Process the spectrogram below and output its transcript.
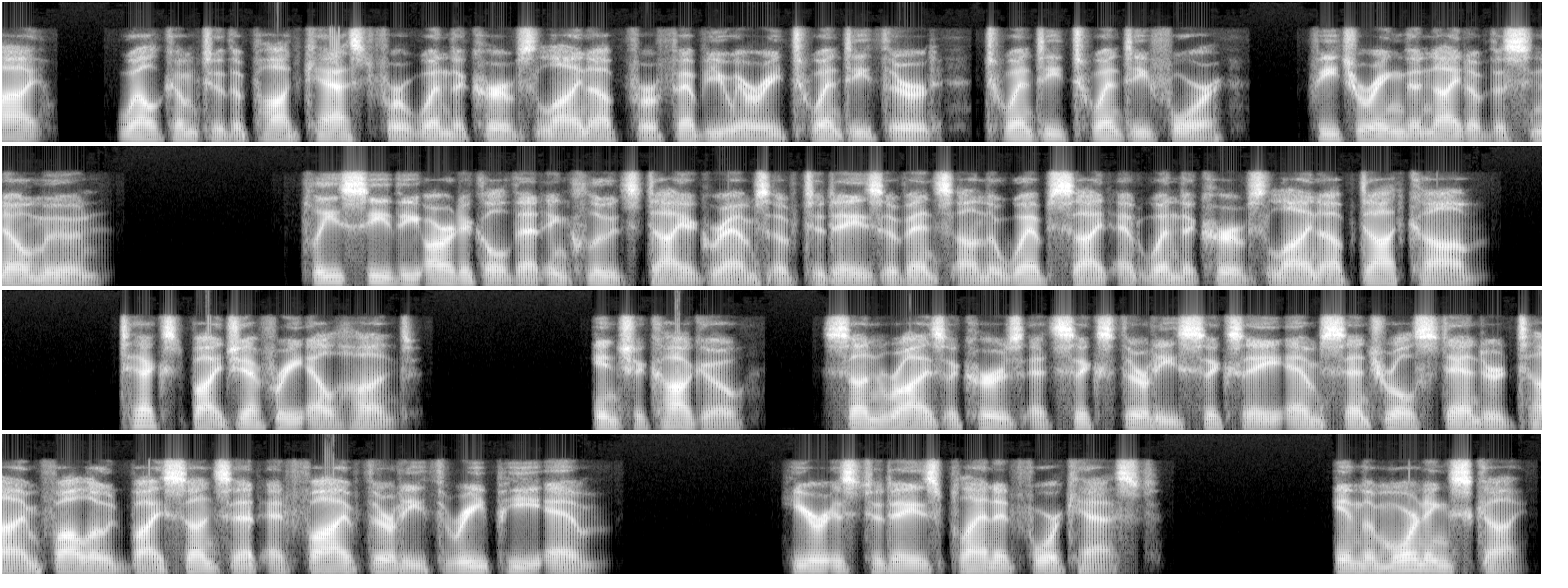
Hi, welcome to the podcast for When the Curves Line Up for February 23, 2024, featuring the night of the snow moon. Please see the article that includes diagrams of today's events on the website at whenthecurveslineup.com. Text by Jeffrey L. Hunt. In Chicago, sunrise occurs at 6:36 a.m. Central Standard Time followed by sunset at 5:33 p.m. Here is today's planet forecast. In the morning sky.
